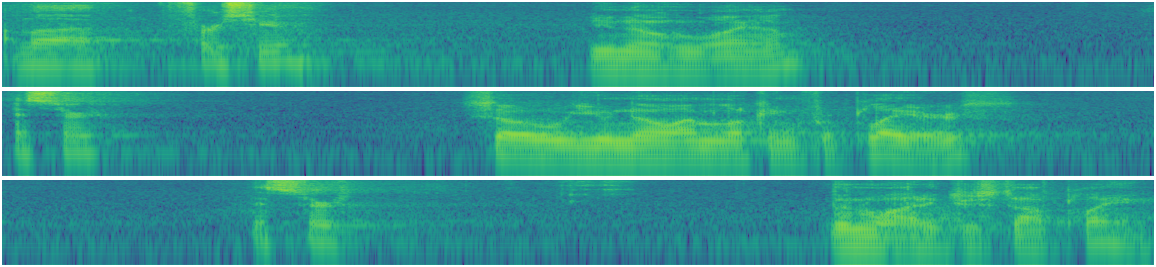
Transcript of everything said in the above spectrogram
I'm uh first year. You know who I am? Yes, sir. So you know I'm looking for players. Yes, sir. Then why did you stop playing?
